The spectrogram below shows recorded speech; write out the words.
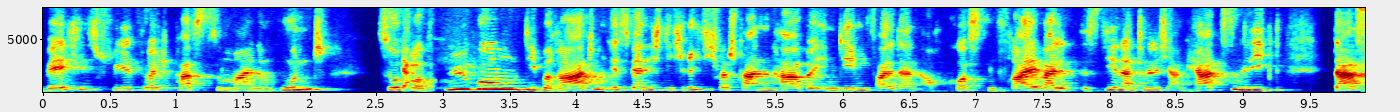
welches Spielzeug passt zu meinem Hund zur ja. Verfügung. Die Beratung ist, wenn ich dich richtig verstanden habe, in dem Fall dann auch kostenfrei, weil es dir natürlich am Herzen liegt, dass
